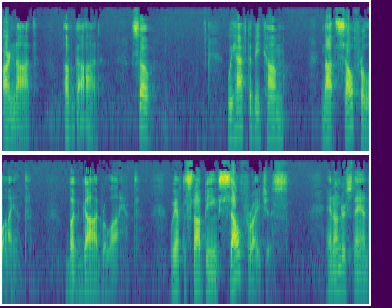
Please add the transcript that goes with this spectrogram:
are not of God. So, we have to become not self-reliant, but God-reliant. We have to stop being self-righteous and understand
